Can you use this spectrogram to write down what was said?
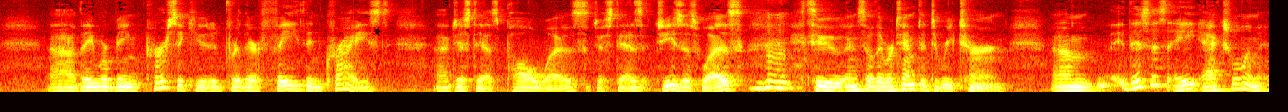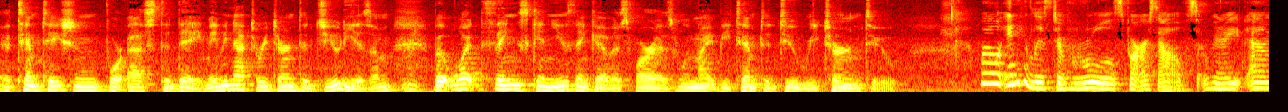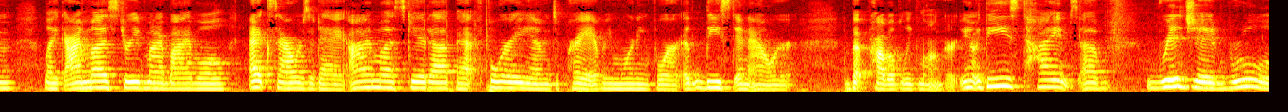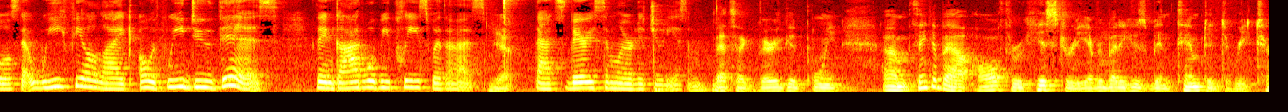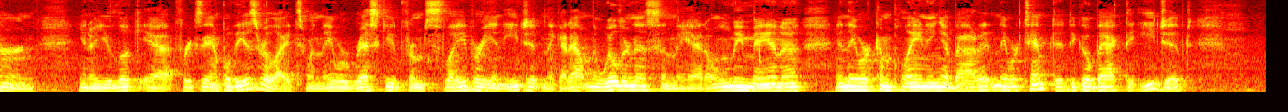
Uh, they were being persecuted for their faith in Christ uh, just as Paul was, just as Jesus was, to, and so they were tempted to return. Um, this is a actual a temptation for us today. Maybe not to return to Judaism, right. but what things can you think of as far as we might be tempted to return to? Well, any list of rules for ourselves, right? Um, like I must read my Bible X hours a day. I must get up at 4 a.m. to pray every morning for at least an hour but probably longer. You know, these types of rigid rules that we feel like, oh, if we do this, then God will be pleased with us. Yeah. That's very similar to Judaism. That's a very good point. Um, think about all through history, everybody who's been tempted to return. You know, you look at, for example, the Israelites when they were rescued from slavery in Egypt and they got out in the wilderness and they had only manna and they were complaining about it and they were tempted to go back to Egypt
